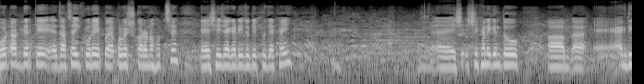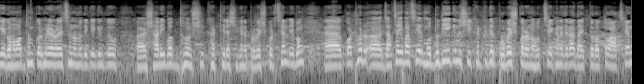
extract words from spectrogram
ভোটারদেরকে যাচাই করে প্রবেশ করানো হচ্ছে সেই জায়গাটি যদি একটু দেখাই। সেখানে কিন্তু একদিকে গণমাধ্যম কর্মীরা রয়েছেন, অন্যদিকে কিন্তু সারিবদ্ধ শিক্ষার্থীরা সেখানে প্রবেশ করছেন এবং কঠোর যাচাই বাছাইয়ের মধ্য দিয়ে কিন্তু শিক্ষার্থীদের প্রবেশ করানো হচ্ছে। এখানে যারা দায়িত্বরত আছেন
